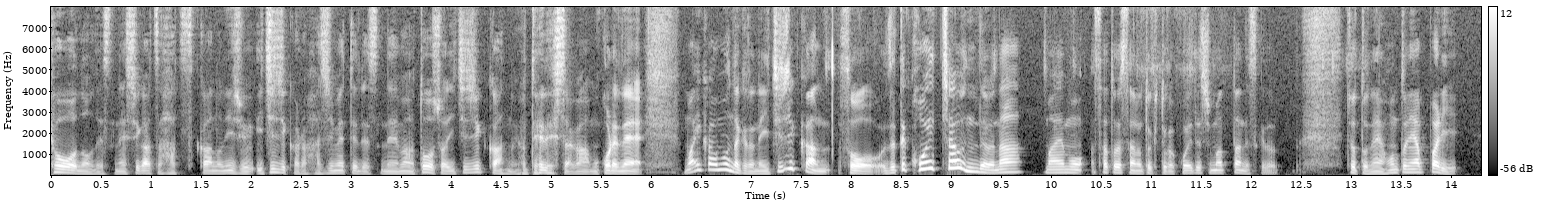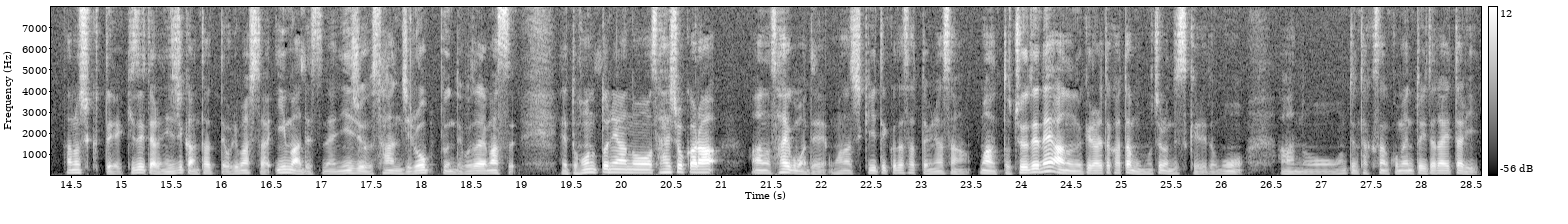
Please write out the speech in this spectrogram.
今日のですね4月20日の21時から始めてですねまあ当初は1時間の予定でしたがもうこれね毎回思うんだけどね1時間そう絶対超えちゃうんだよな前もサトシさんの時とか超えてしまったんですけどちょっとね本当にやっぱり楽しくて気づいたら2時間経っておりました。今ですね23時6分でございます。えっと本当にあの最初からあの最後までお話聞いてくださった皆さんまあ途中でねあの抜けられた方ももちろんですけれどもあの本当にたくさんコメントいただいたり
